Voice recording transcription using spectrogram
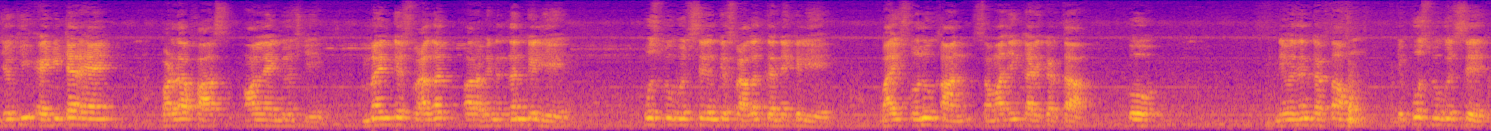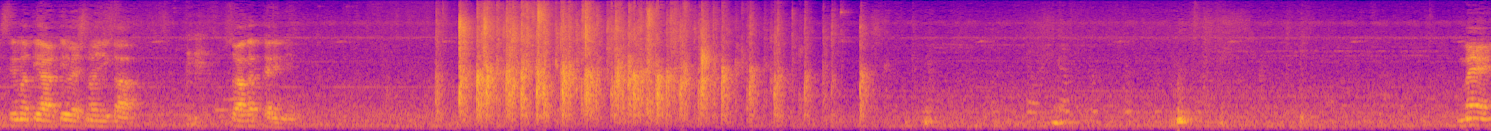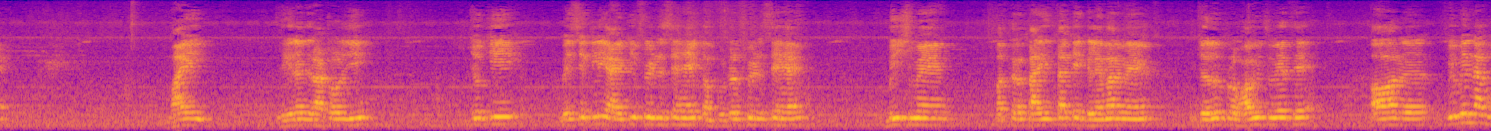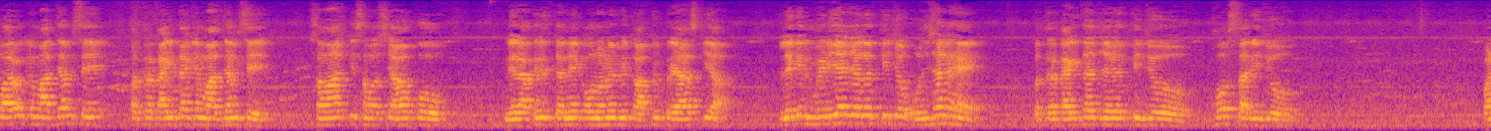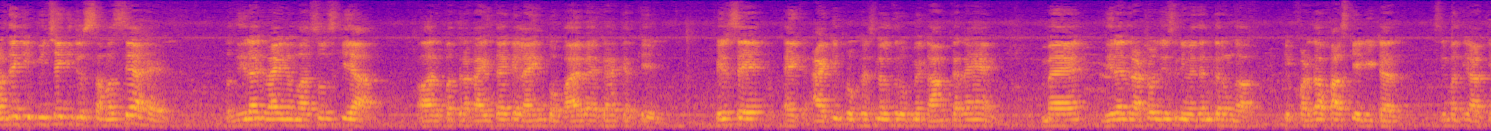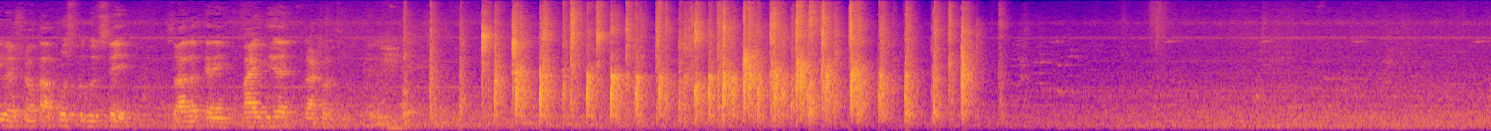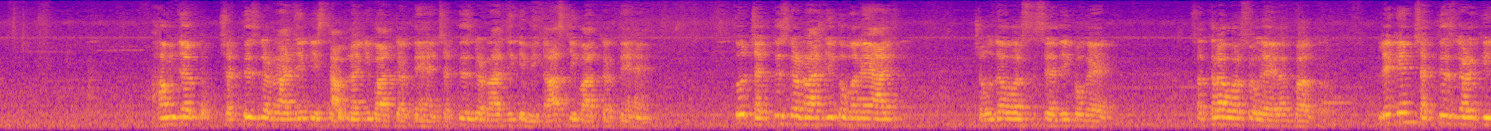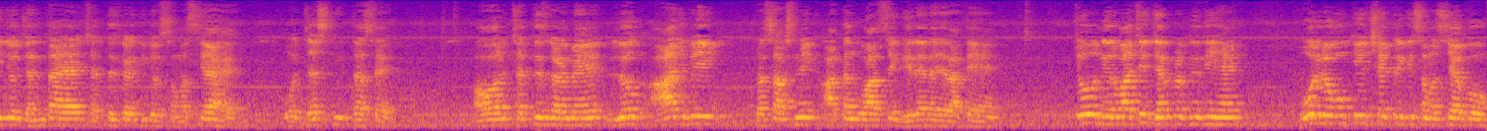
जो कि एडिटर हैं पर्दाफाश ऑनलाइन न्यूज़ की, मैं इनके स्वागत और अभिनंदन के लिए पुष्प गुच्छ से इनके स्वागत करने के लिए भाई सोनू खान, सामाजिक कार्यकर्ता को निवेदन करता हूँ कि पुष्प गुच्छ से श्रीमती आरती वैष्णव जी का स्वागत करेंगे। मैं भाई धीरज राठौर जी, जो कि बेसिकली आईटी फ़ील्ड से हैं कंप्यूटर फ़ील्ड से हैं बीच में पत्रकारिता के ग्लैमर में ज़रूर प्रभावित हुए थे और विभिन्न अखबारों के माध्यम से, पत्रकारिता के माध्यम से समाज की समस्याओं को निराकृत करने का उन्होंने भी काफ़ी प्रयास किया। लेकिन मीडिया जगत की जो उलझन है, पत्रकारिता जगत की जो बहुत सारी जो पर्दे के पीछे की जो समस्या है तो धीरज भाई ने महसूस किया और पत्रकारिता के लाइन को बाय बाय कह करके फिर से एक आईटी प्रोफेशनल ग्रुप में काम कर रहे हैं। मैं धीरज राठौर जी से निवेदन करूँगा कि पर्दाफाश के एडिटर श्रीमती आरती वैष्णव का पुष्प गुज से स्वागत करें भाई धीरज राठौर जी। हम जब छत्तीसगढ़ राज्य की स्थापना की बात करते हैं, छत्तीसगढ़ राज्य के विकास की बात करते हैं तो छत्तीसगढ़ राज्य को बने आज चौदह वर्ष से अधिक हो गए, सत्रह वर्ष हो गए लगभग। लेकिन छत्तीसगढ़ की जो जनता है, छत्तीसगढ़ की जो समस्या है, वो जस की तस है। और छत्तीसगढ़ में लोग आज भी प्रशासनिक आतंकवाद से घिरे नज़र आते हैं। जो निर्वाचित जनप्रतिनिधि हैं, वो लोगों की क्षेत्र की समस्या को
